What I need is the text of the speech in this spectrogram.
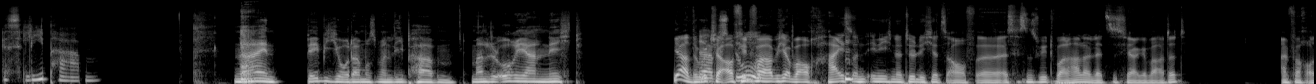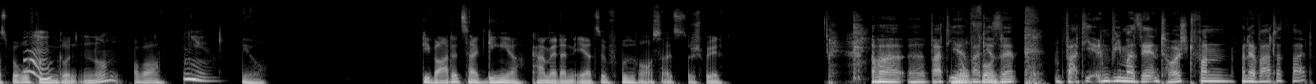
es lieb haben. Nein, Baby Yoda muss man lieb haben. Mandalorian nicht. Ja, The Witcher. Auf du. jeden Fall habe ich aber auch heiß und innig natürlich jetzt auf äh, Assassin's Creed Valhalla letztes Jahr gewartet. Einfach aus beruflichen Gründen, ne? Aber Ja. ja. Die Wartezeit ging ja, kam ja dann eher zu früh raus als zu spät. Aber äh, wart, ihr, No wart, ihr sehr, wart ihr irgendwie mal sehr enttäuscht von, von der Wartezeit?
